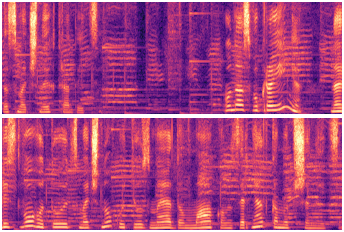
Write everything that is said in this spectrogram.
та смачних традицій. У нас в Україні на Різдво готують смачну кутю з медом, маком, зернятками пшениці.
